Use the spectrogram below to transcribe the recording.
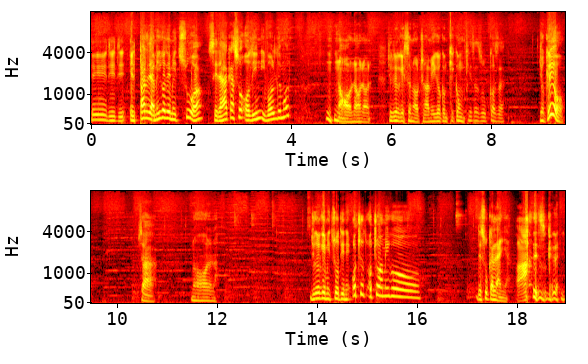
¿El par de amigos de Mitsuo será acaso Odín y Voldemort? No, no, no. Yo creo que son otros amigos con que confiesa sus cosas. Yo creo. O sea, no, no, no. Yo creo que Mitsuo tiene ocho, ocho amigos de su calaña. Ah, de su calaña.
